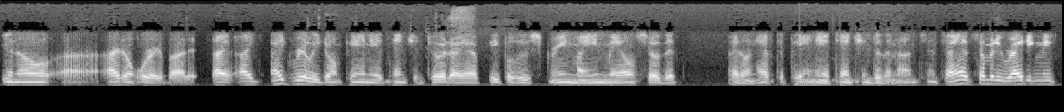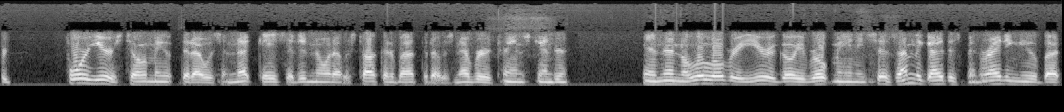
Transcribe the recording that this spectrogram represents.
you know, uh, I don't worry about it. I, I I really don't pay any attention to it. I have people who screen my email so that I don't have to pay any attention to the nonsense. I had somebody writing me for four years telling me that I was a nutcase. I didn't know what I was talking about. That I was never a transgender. And then a little over a year ago, he wrote me and he says, "I'm the guy that's been writing you about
